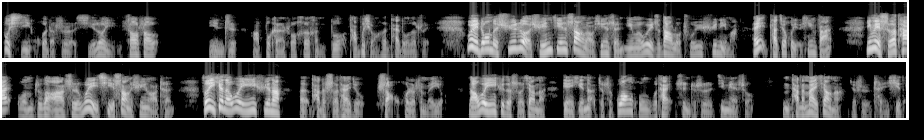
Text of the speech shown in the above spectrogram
不喜饮，或者是喜热饮，稍稍饮之。啊，不可能说喝很多，他不喜欢喝太多的水。胃中的虚热循经上扰心神，因为胃之大络出于虚里嘛，哎，他就会有心烦。因为舌苔，我们知道啊，是胃气上熏而成，所以现在胃阴虚呢，呃，他的舌苔就少或者是没有。那胃阴虚的舌象呢，典型的就是光红无苔，甚至是镜面舌。嗯，它的脉象呢就是沉细的。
